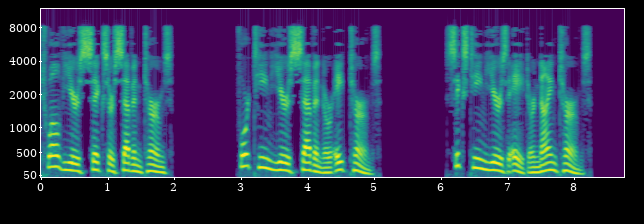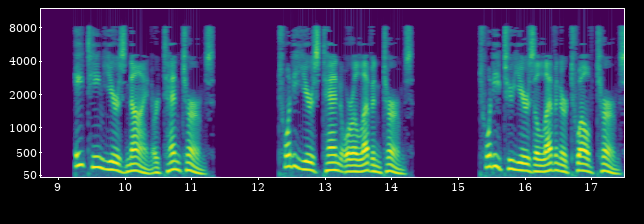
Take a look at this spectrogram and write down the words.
12 years 6 or 7 terms 14 years 7 or 8 terms 16 years 8 or 9 terms 18 years 9 or 10 terms 20 years 10 or 11 terms 22 years 11 or 12 terms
